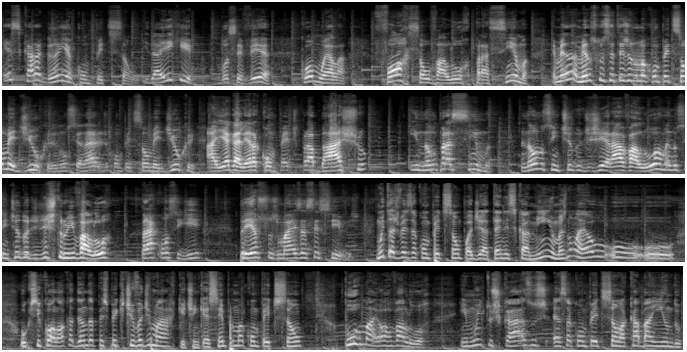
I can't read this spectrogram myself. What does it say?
Esse cara ganha competição. E daí que você vê como ela força o valor para cima, é menos, menos que você esteja numa competição medíocre, num cenário de competição medíocre, aí a galera compete para baixo e não para cima. Não no sentido de gerar valor, mas no sentido de destruir valor para conseguir preços mais acessíveis. Muitas vezes a competição pode ir até nesse caminho, mas não é o, o, o, o que se coloca dentro da perspectiva de marketing, que é sempre uma competição por maior valor. Em muitos casos, essa competição acaba indo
